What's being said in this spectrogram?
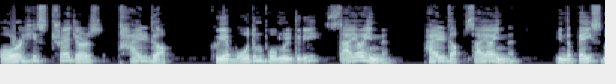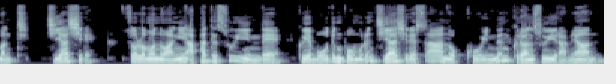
all his treasures piled up 그의 모든 보물들이 쌓여 있는 piled up 쌓여 있는 in the basement 지하실에 솔로몬 왕이 아파트 수위인데 그의 모든 보물은 지하실에 쌓아놓고 있는 그런 수위라면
